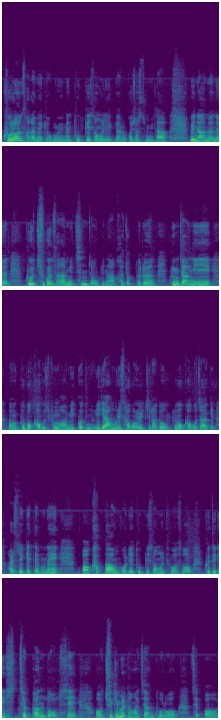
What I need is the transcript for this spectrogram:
그런 사람의 경우에는 도피성을 예비하라고 하셨습니다. 왜냐하면은 그 죽은 사람의 친족이나 가족들은 굉장히 어, 보복하고 싶은 마음이 있거든요. 이게 아무리 사고일지라도 보복하고자 할 수 있기 때문에 어, 가까운 거리에 도피성을 두어서 그들이 시- 재판도 없이 어, 죽임을 당하지 않도록 제- 어,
